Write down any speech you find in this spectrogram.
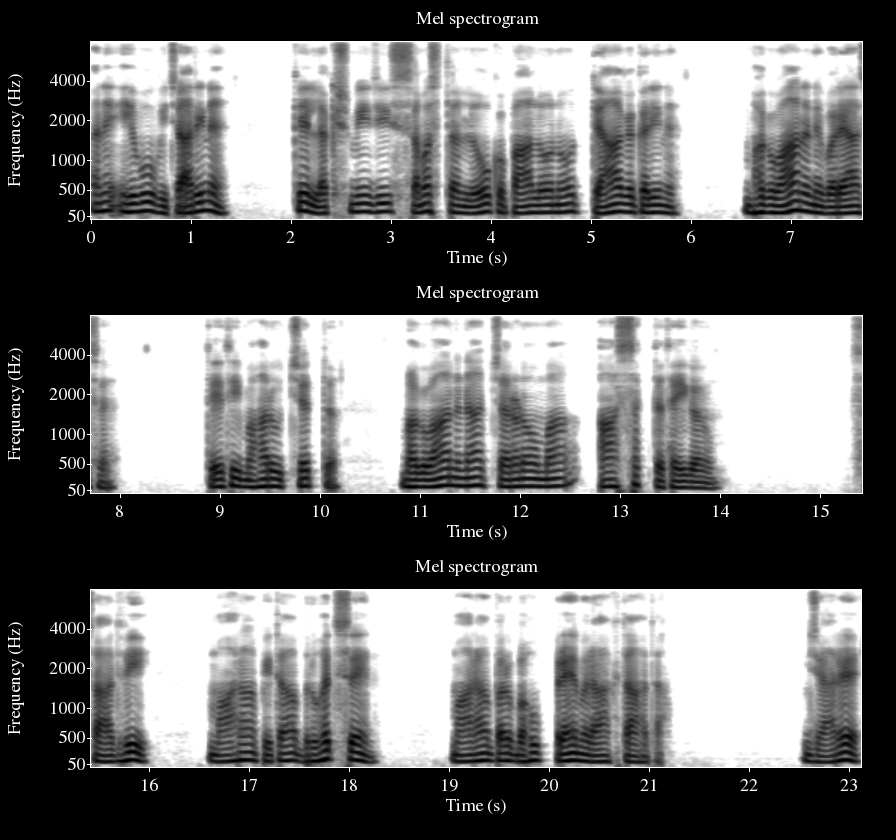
અને એવું વિચારીને કે લક્ષ્મીજી સમસ્ત લોકપાલોનો ત્યાગ કરીને ભગવાનને વર્યા છે. તેથી મારું ચિત્ત ભગવાનના ચરણોમાં આસક્ત થઈ ગયું. સાધ્વી, મારા પિતા બૃહદસેન મારા પર બહુ પ્રેમ રાખતા હતા. જ્યારે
